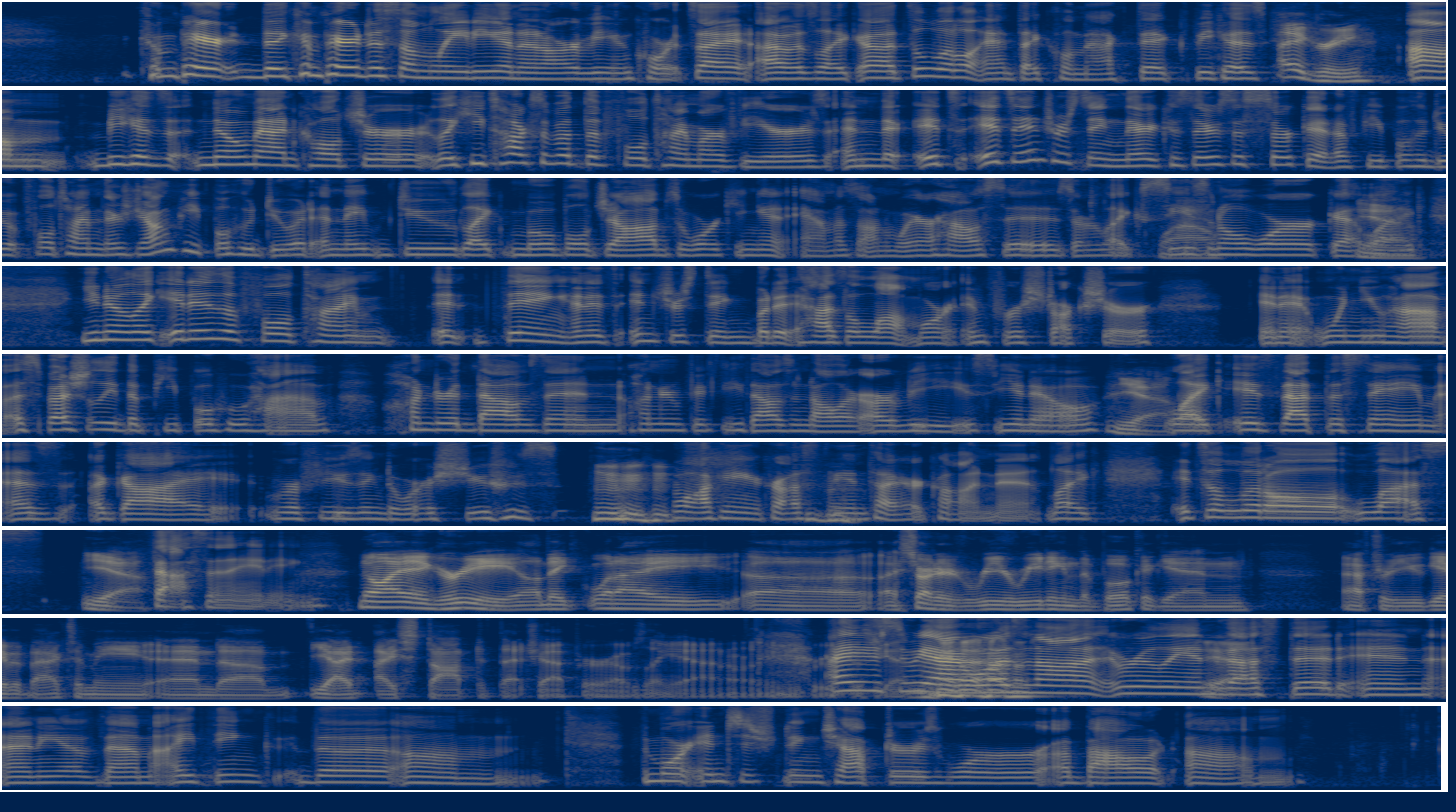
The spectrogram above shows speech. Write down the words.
compared they compared to some lady in an RV in Quartzsite, I was like, oh, it's a little anticlimactic because I agree. um because nomad culture like he talks about the full-time rvers and th- it's it's interesting there because there's a circuit of people who do it full-time there's young people who do it and they do like mobile jobs working at amazon warehouses or like Wow. seasonal work at Yeah. like you know like it is a full-time thing and it's interesting but it has a lot more infrastructure in it when you have especially the people who have $100000 $150000 rvs you know Yeah. like, is that the same as a guy refusing to wear shoes walking across the entire continent? Like, it's a little less yeah. fascinating. No, I agree. I think when I uh, I started rereading the book again after you gave it back to me, and um, yeah, I, I stopped at that chapter. I was like, yeah, I don't really I just, yeah, I was not really Yeah. invested in any of them. I think the, um, the more interesting chapters were about, um,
